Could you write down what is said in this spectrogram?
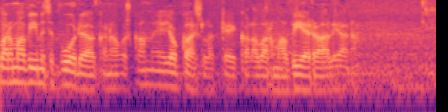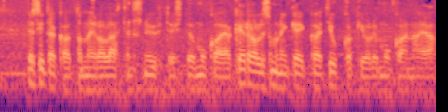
varmaan viimeisen vuoden aikana, koska meidän jokaisella keikalla varmaan vierailijana. Ja sitä kautta meillä on lähtenyt sinne yhteistyö mukaan. Ja kerran oli semmoinen keikka, että Jukkakin oli mukana ja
